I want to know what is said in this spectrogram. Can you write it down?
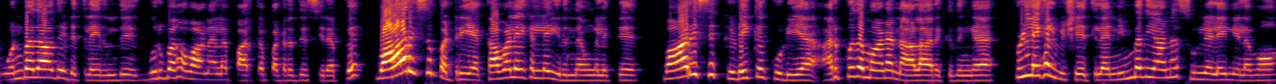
ஒன்பதாவது இடத்துல இருந்து குரு பகவானால பார்க்கப்படுறது சிறப்பு. வாரிசு பற்றிய கவலைகள்ல இருந்தவங்களுக்கு வாரிசு கிடைக்கக்கூடிய அற்புதமான நாளா இருக்குதுங்க. பிள்ளைகள் விஷயத்துல நிம்மதியான சூழ்நிலை நிலவும்.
